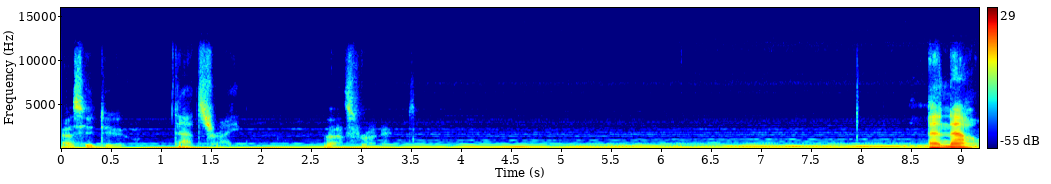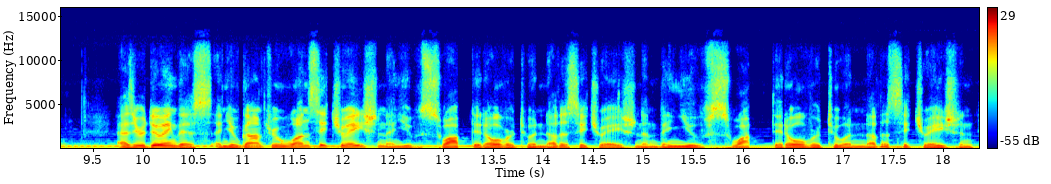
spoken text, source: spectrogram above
as you do. That's right. That's right. And now, as you're doing this and you've gone through one situation and you've swapped it over to another situation and then you've swapped it over to another situation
